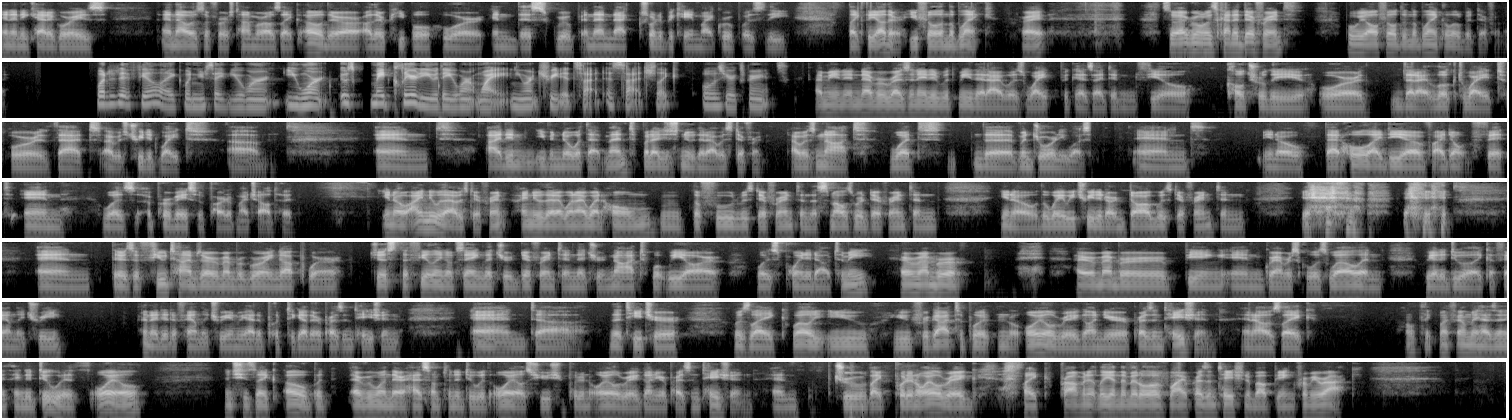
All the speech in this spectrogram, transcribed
in any categories and that was the first time where I was like, oh, there are other people who are in this group, and then that sort of became my group was the like the other. You fill in the blank, right? So everyone was kind of different, but we all filled in the blank a little bit differently. What did it feel like when you said you weren't you weren't it was made clear to you that you weren't white and you weren't treated such, as such? Like what was your experience? I mean, it never resonated with me that I was white because I didn't feel culturally or that I looked white or that I was treated white. Um, and I didn't even know what that meant, but I just knew that I was different. I was not what the majority was. And, you know, that whole idea of I don't fit in was a pervasive part of my childhood. You know, I knew that I was different. I knew that when I went home, mm, the food was different and the smells were different. And, you know, the way we treated our dog was different. And, yeah. and there's a few times I remember growing up where just the feeling of saying that you're different and that you're not what we are was pointed out to me. I remember I remember being in grammar school as well and we had to do like a family tree. And I did a family tree and we had to put together a presentation and uh, the teacher was like, "Well, you you forgot to put an oil rig on your presentation." And I was like, "I don't think my family has anything to do with oil." And she's like, "Oh, but everyone there has something to do with oil, so you should put an oil rig on your presentation." And Drew like put an oil rig like prominently in the middle of my presentation about being from Iraq.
